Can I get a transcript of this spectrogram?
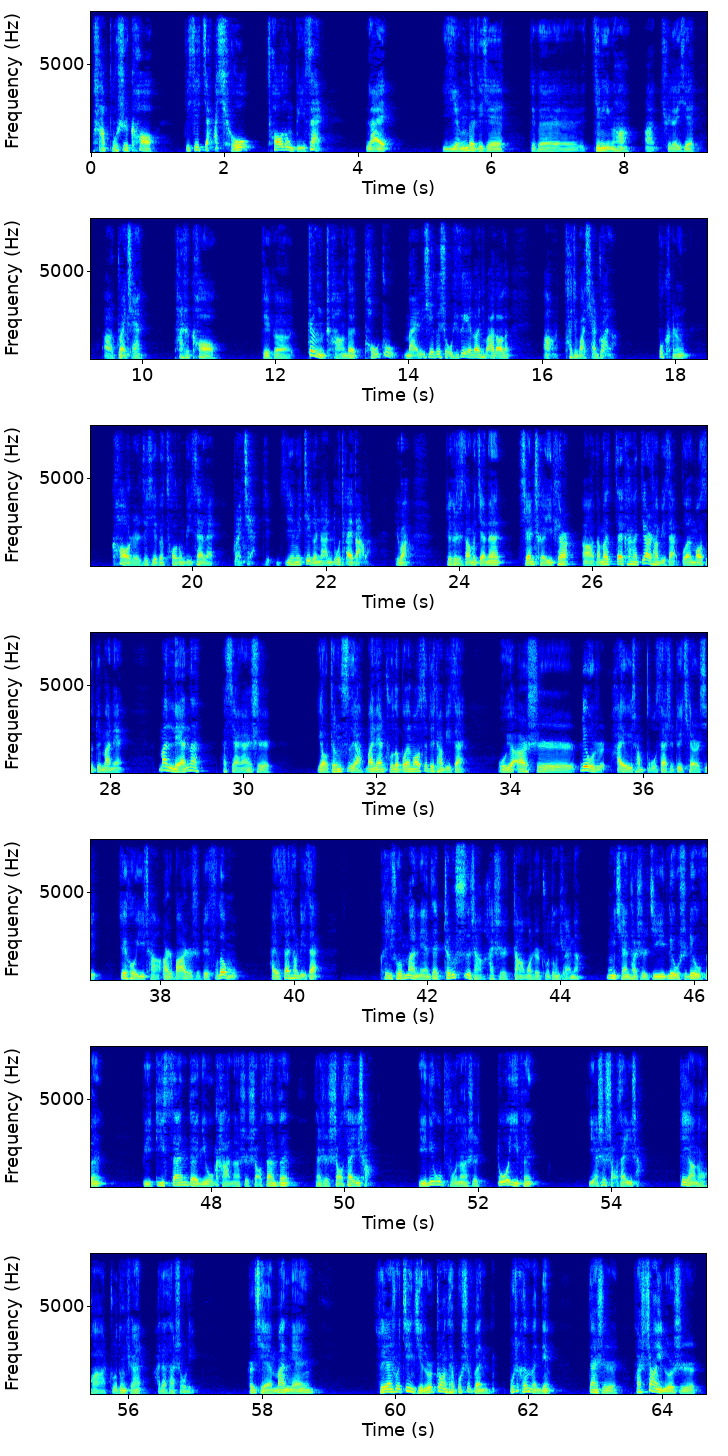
他不是靠这些假球操纵比赛来赢的这些这个经营哈啊取得一些啊赚钱，他是靠这个正常的投注买一些个手续费乱七八糟的啊，他就把钱赚了，不可能。靠着这些个操纵比赛来赚钱，这因为这个难度太大了，对吧？这个是咱们简单闲扯一篇啊。咱们再看看第二场比赛，伯恩茅斯对曼联。曼联呢，他显然是要争四呀。曼联除了伯恩茅斯这场比赛，五月二十六日还有一场补赛是对切尔西，最后一场二十八日是对弗勒姆，还有三场比赛。可以说，曼联在争四上还是掌握着主动权的。目前他是积六十六分，比第三的纽卡呢是少三分，但是少赛一场；比利物浦呢是多一分，也是少赛一场。这样的话，主动权还在他手里。而且曼联虽然说近几轮状态不是稳，不是很稳定，但是他上一轮是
